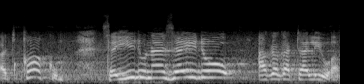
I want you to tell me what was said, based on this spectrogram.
atqakum. Sayyiduna Zaidu akakataliwa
